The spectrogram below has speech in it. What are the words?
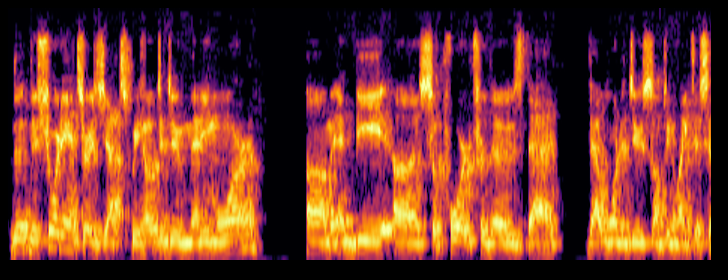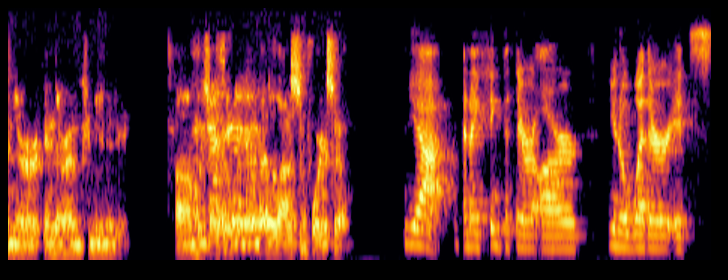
the, the short answer is yes. We hope to do many more um, and be uh, support for those that, that want to do something like this in their, in their own community, um, which I think we've a lot of support to. Yeah. And I think that there are, you know, whether it's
